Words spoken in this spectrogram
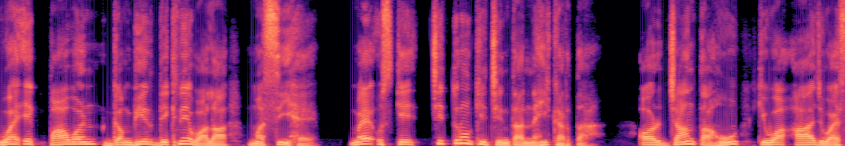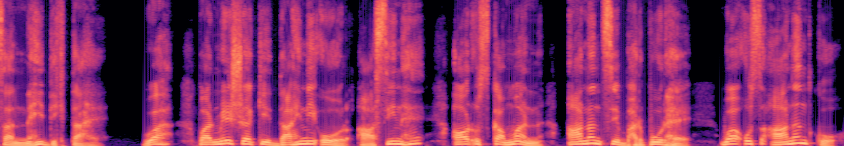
वह एक पावन गंभीर दिखने वाला मसीह है। मैं उसके चित्रों की चिंता नहीं करता और जानता हूँ कि वह आज वैसा नहीं दिखता है। वह परमेश्वर की दाहिनी ओर आसीन है और उसका मन आनंद से भरपूर है। वह उस आनंद को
